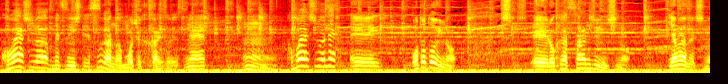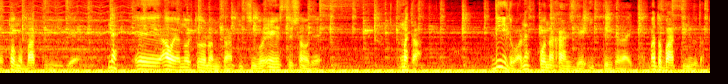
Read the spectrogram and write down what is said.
小林は別にして、菅野はもうちょいかかりそうですね。うん。小林はね、えー、おとといの、えー、6月30日の山口のとのバッテリーで、ね、えー、あわやノーヒットノーランみたいなピッチングを演出したので、また、リードはね、こんな感じで言っていただいて、またバッティングだと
